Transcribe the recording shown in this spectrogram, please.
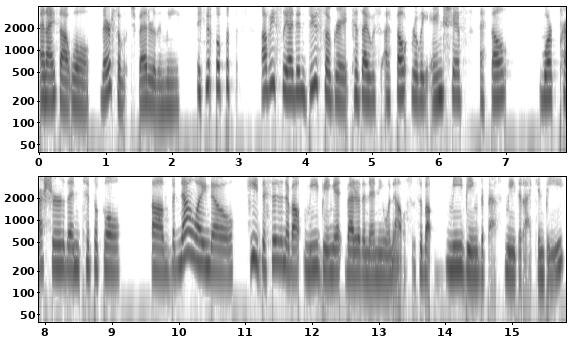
And I thought, well, they're so much better than me. You know, obviously I didn't do so great because I was, I felt really anxious. I felt more pressure than typical. Um, but now I know, hey, this isn't about me being it better than anyone else. It's about me being the best me that I can be.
